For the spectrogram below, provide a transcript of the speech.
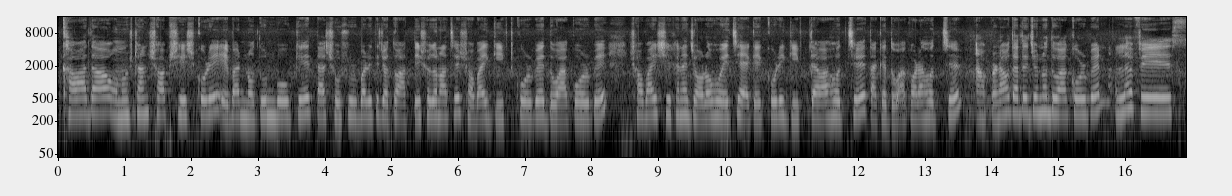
খাওয়া দাওয়া অনুষ্ঠান সব শেষ করে এবার নতুন বউকে তার শ্বশুর বাড়িতে যত আত্মীয় স্বজন আছে সবাই গিফট করবে, দোয়া করবে। সবাই সেখানে জড়ো হয়েছে, এক এক করে গিফট দেওয়া হচ্ছে, তাকে দোয়া করা হচ্ছে। আপনারাও তাদের জন্য দোয়া করবেন। আল্লাহ হাফেজ।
